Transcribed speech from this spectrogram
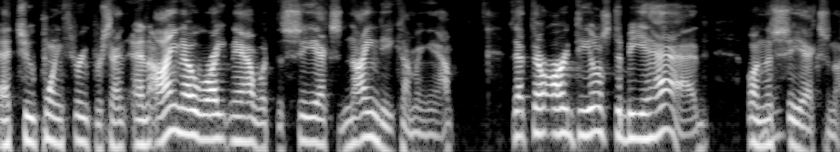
at 2.3%. And I know right now with the CX90 coming out that there are deals to be had on the mm-hmm. CX9.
